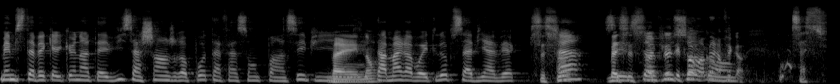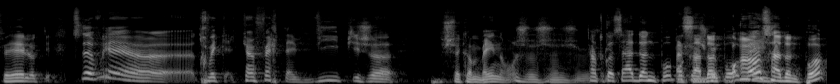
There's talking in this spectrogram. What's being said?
même si tu avais quelqu'un dans ta vie, ça changera pas ta façon de penser, puis ben, ta mère, elle va être là, puis ça vient avec. C'est ça. Hein? Ben, c'est ça. Là, des fois, ma mère, fait comment ça se fait? Là, tu devrais euh, trouver quelqu'un, faire ta vie, puis je... Je fais comme, ben non, je. en tout cas, ça donne pas. Ben, ça donne pas. Un, ça donne pas.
